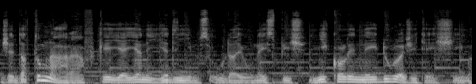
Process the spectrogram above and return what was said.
že datum nahrávky je jen jedním z údajů, nejspíš nikoli nejdůležitějším.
